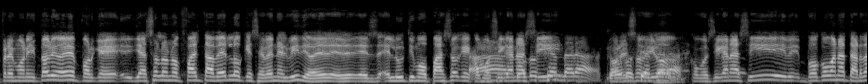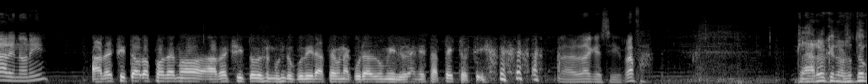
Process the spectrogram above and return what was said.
premonitorio es, porque ya solo nos falta ver lo que se ve en el vídeo. Es, el último paso que, como ah, sigan así. por eso digo, como sigan así, poco van a tardar, ¿eh, Noni? A ver si todos podemos, a ver si todo el mundo pudiera hacer una cura de humildad en este aspecto, sí. La verdad que sí. Rafa. Claro, que nosotros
